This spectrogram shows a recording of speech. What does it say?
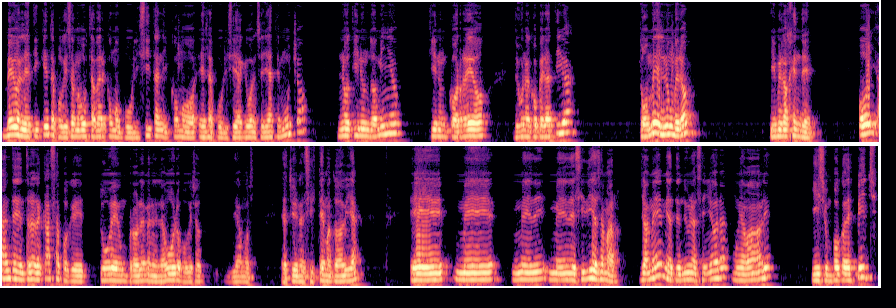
veo en la etiqueta, porque ya me gusta ver cómo publicitan y cómo es la publicidad que vos enseñaste mucho, no tiene un dominio, tiene un correo de una cooperativa, tomé el número y me lo agendé. Hoy, antes de entrar a casa, porque tuve un problema en el laburo, porque yo, digamos, estoy en el sistema todavía, eh, me me, decidí a llamar. Llamé, me atendió una señora muy amable, hice un poco de speech,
